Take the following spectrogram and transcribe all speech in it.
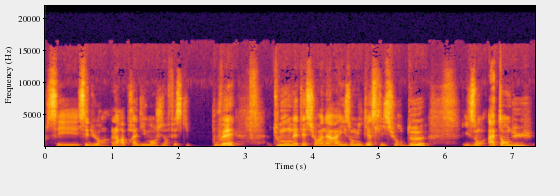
C'est c'est dur. Hein. Alors après dimanche, ils ont fait ce qu'ils Tout le monde était sur un arrêt. Ils ont mis Gasly sur deux. Ils ont attendu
